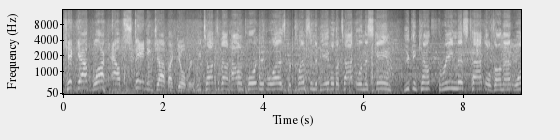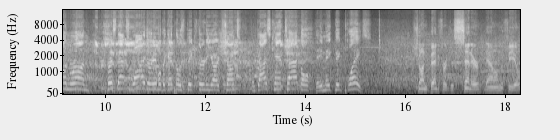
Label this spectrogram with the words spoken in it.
kick out, block. Outstanding job by Gilbert. We talked about how important it was for Clemson to be able to tackle in this game. You can count three missed tackles on that one run. Chris, that's why they're able to get those big 30-yard chunks. When guys can't tackle, they make big plays. Sean Bedford, the center, down on the field.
